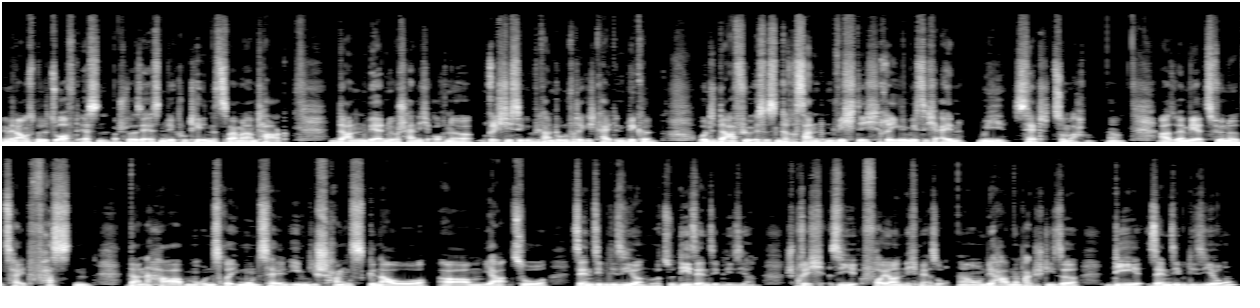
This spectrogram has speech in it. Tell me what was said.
wir Nahrungsmittel zu oft essen, beispielsweise essen wir Gluten jetzt zweimal am Tag, dann werden wir wahrscheinlich auch eine richtig signifikante Unverträglichkeit entwickeln. Und dafür ist es interessant und wichtig, regelmäßig ein Reset zu machen. Also wenn wir jetzt für eine Zeit fasten, dann haben unsere Immunzellen eben die Chance, genau ähm, ja zu sensibilisieren oder zu desensibilisieren. Sprich, sie feuern nicht mehr so. Und wir haben dann praktisch diese Desensibilisierung.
